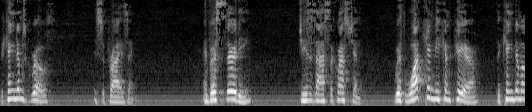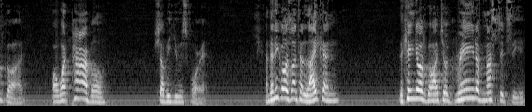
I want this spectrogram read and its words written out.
The kingdom's growth is surprising. In verse 30, Jesus asks the question, with what can we compare the kingdom of God or what parable shall be used for it? And then he goes on to liken the kingdom of God to a grain of mustard seed,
